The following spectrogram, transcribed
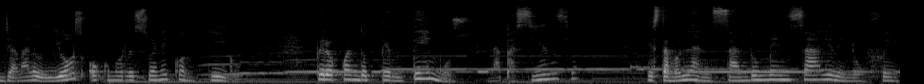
llámalo Dios o como resuene contigo. Pero cuando perdemos la paciencia, estamos lanzando un mensaje de no fe,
